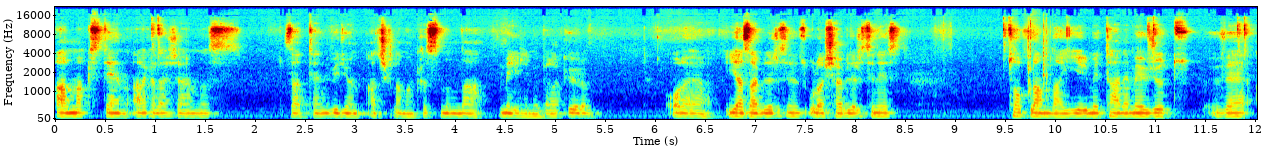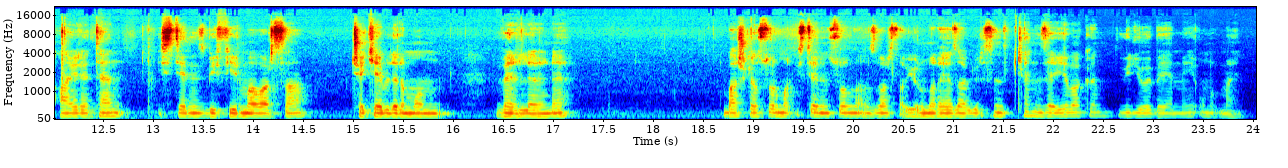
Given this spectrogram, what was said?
Almak isteyen arkadaşlarımız zaten videonun açıklama kısmında mailimi bırakıyorum. Oraya yazabilirsiniz, ulaşabilirsiniz. Toplamda 20 tane mevcut ve ayrıten istediğiniz bir firma varsa çekebilirim onun verilerini. Başka sormak istediğiniz sorularınız varsa yorumlara yazabilirsiniz. Kendinize iyi bakın. Videoyu beğenmeyi unutmayın.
